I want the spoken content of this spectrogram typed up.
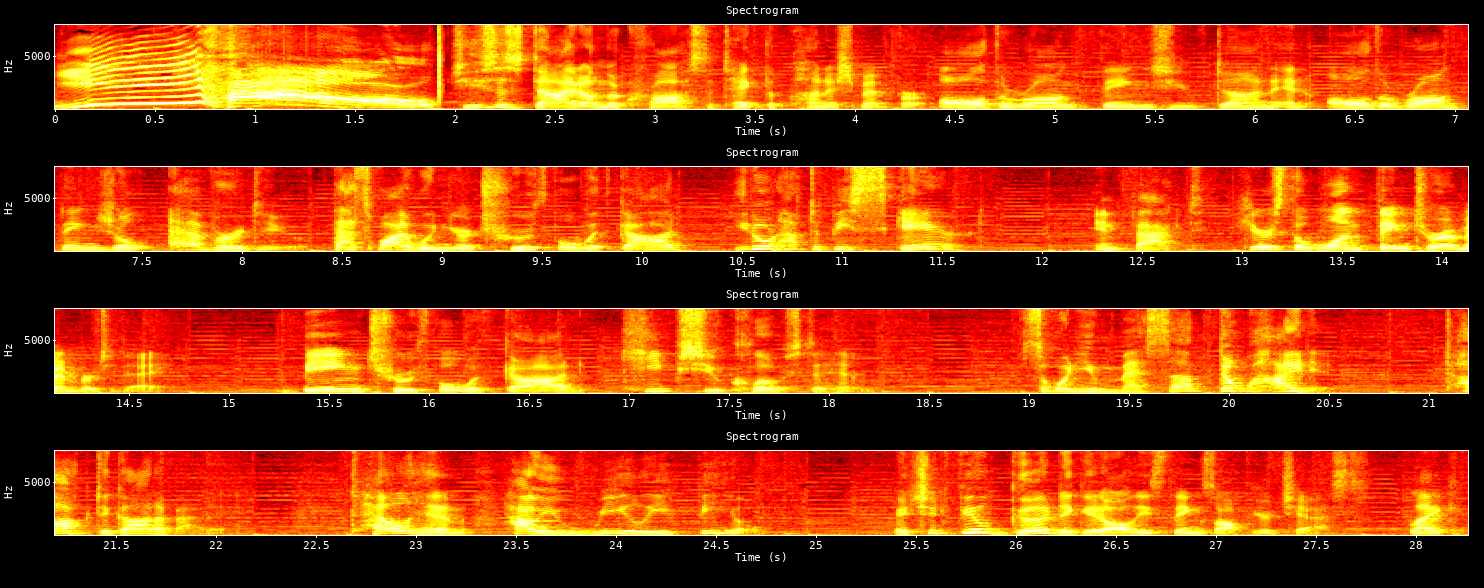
Yeehaw! Jesus died on the cross to take the punishment for all the wrong things you've done and all the wrong things you'll ever do. That's why when you're truthful with God, you don't have to be scared. In fact, here's the one thing to remember today. Being truthful with God keeps you close to Him. So when you mess up, don't hide it. Talk to God about it. Tell Him how you really feel. It should feel good to get all these things off your chest. Like,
